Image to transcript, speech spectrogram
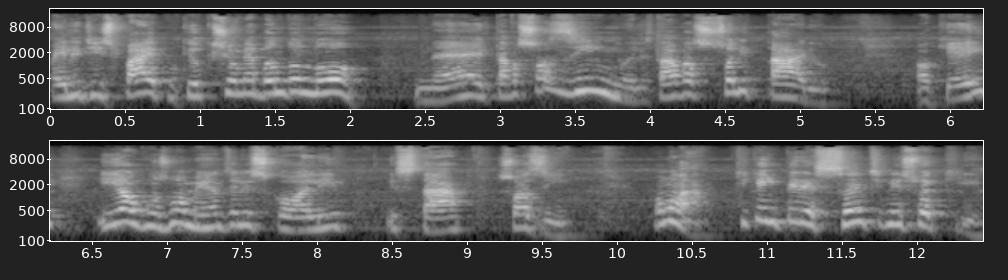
ele diz: Pai, porque o Senhor me abandonou? Né? Ele estava sozinho, ele estava solitário, ok? E em alguns momentos ele escolhe estar sozinho. Vamos lá. O que é interessante nisso aqui?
